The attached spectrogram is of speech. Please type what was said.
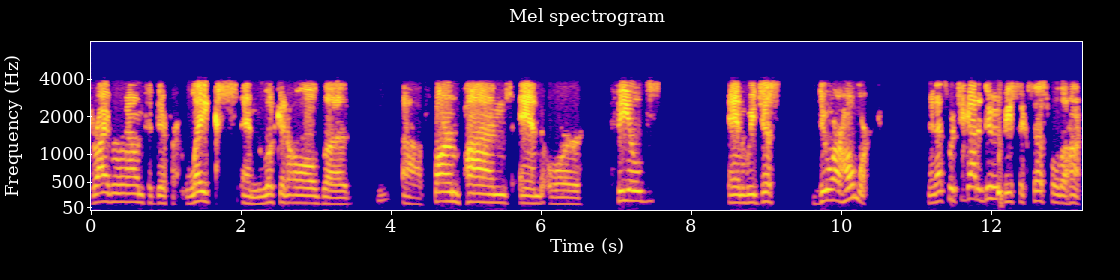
drive around to different lakes and look at all the uh, farm ponds and or fields, and we just do our homework. And that's what you got to do to be successful to hunt.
